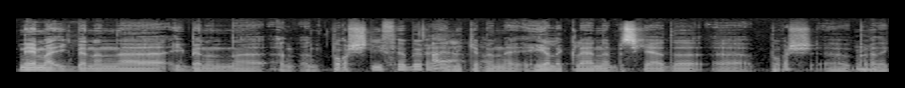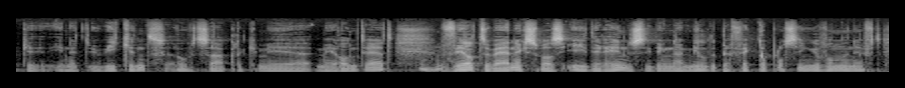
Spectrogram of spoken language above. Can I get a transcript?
Nee, maar ik ben een, eh, ik ben een, een, een Porsche-liefhebber. Ah, ja. En ik heb een hele kleine, bescheiden eh, Porsche, eh, waar Mhm. ik in het weekend hoofdzakelijk mee, eh, mee rondrijd. Mhm. Veel te weinig, zoals iedereen. Dus ik denk dat Miel de perfecte oplossing gevonden heeft.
